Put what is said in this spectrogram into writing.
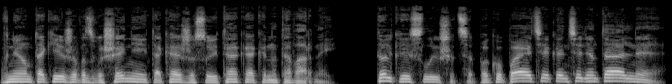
В нем такие же возвышения и такая же суета, как и на товарной. Только и слышится «Покупайте континентальные!»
